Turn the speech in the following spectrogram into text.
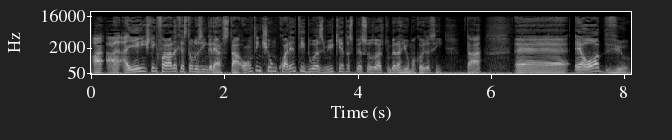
Aí a gente tem que falar da questão dos ingressos, tá? Ontem tinham 42.500 pessoas, eu acho, no Beira Rio, uma coisa assim, tá? É, é óbvio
